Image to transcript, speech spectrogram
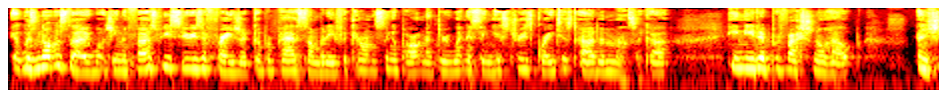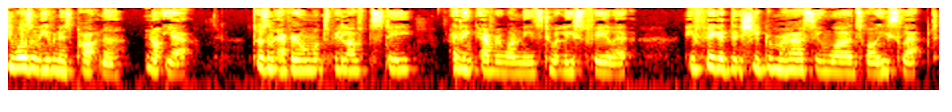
It was not as though watching the first few series of Frasier could prepare somebody for counselling a partner through witnessing history's greatest urban massacre. He needed professional help, and she wasn't even his partner. Not yet. Doesn't everyone want to be loved, Steve? I think everyone needs to at least feel it. He figured that she'd been rehearsing words while he slept,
